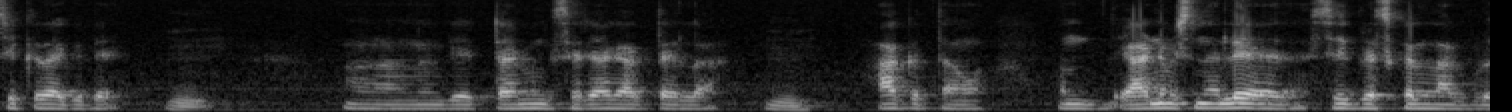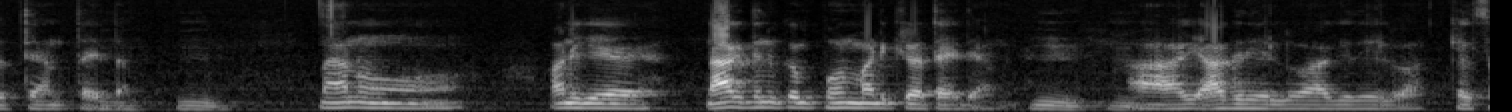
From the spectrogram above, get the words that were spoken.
ಚಿಕ್ಕದಾಗಿದೆ. ನನಗೆ ಟೈಮಿಂಗ್ ಸರಿಯಾಗಿ ಆಗ್ತಾ ಇಲ್ಲ. ಆಗುತ್ತಾ? ಒಂದು ಎರಡು ನಿಮಿಷದಲ್ಲೇ ಶೀಘ್ರ ಕಲ್ಲಿನ ಆಗಿಬಿಡುತ್ತೆ ಅಂತ ಇದ್ದ. ನಾನು ಅವನಿಗೆ ನಾಲ್ಕು ದಿನಕ್ಕೊಮ್ಮೆ ಫೋನ್ ಮಾಡಿ ಕೇಳ್ತಾ ಇದ್ದೆ ಅವನಿಗೆ. ಆಗಿದೆ ಇಲ್ವಾ ಆಗಿದೆ ಇಲ್ವಾ ಕೆಲಸ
